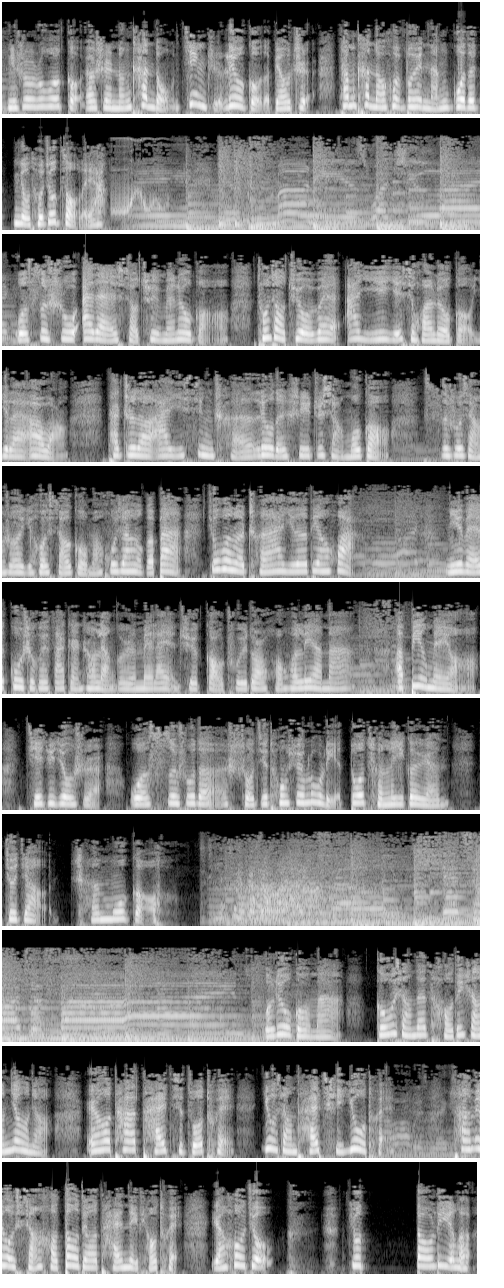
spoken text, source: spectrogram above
你说，如果狗要是能看懂禁止遛狗的标志，他们看到会不会难过的扭头就走了呀？我四叔爱在小区里面遛狗，从小区有位阿姨也喜欢遛狗，一来二往，他知道阿姨姓陈，遛的是一只小母狗。四叔想说以后小狗们互相有个伴，就问了陈阿姨的电话。你以为故事会发展成两个人眉来眼去，搞出一段黄昏恋吗？啊，并没有，结局就是我四叔的手机通讯录里多存了一个人，就叫陈母狗。遛狗嘛，狗想在草地上尿尿，然后它抬起左腿，又想抬起右腿，它没有想好到底要抬哪条腿，然后就 就倒立了。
